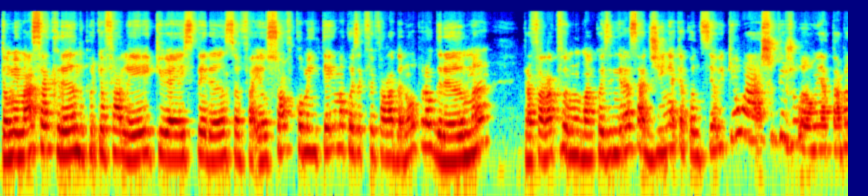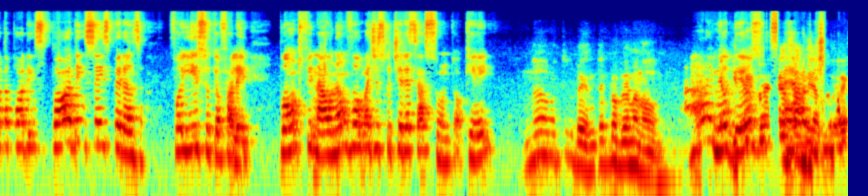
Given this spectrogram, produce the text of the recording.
Estão me massacrando porque eu falei que é a esperança. Eu só comentei uma coisa que foi falada no programa para falar que foi uma coisa engraçadinha que aconteceu e que eu acho que o João e a Tabata podem, podem ser esperança. Foi isso que eu falei. Ponto final, não vou mais discutir esse assunto, ok? Não, tudo bem, não tem problema não. Ai, meu Deus do céu, a gente não vai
